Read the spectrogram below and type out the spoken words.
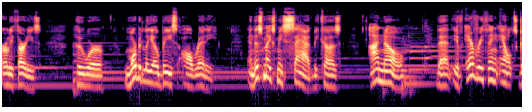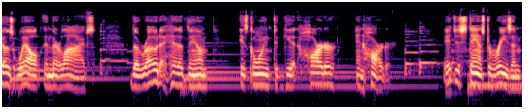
early 30s who were morbidly obese already. And this makes me sad because I know that if everything else goes well in their lives, the road ahead of them is going to get harder and harder. It just stands to reason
